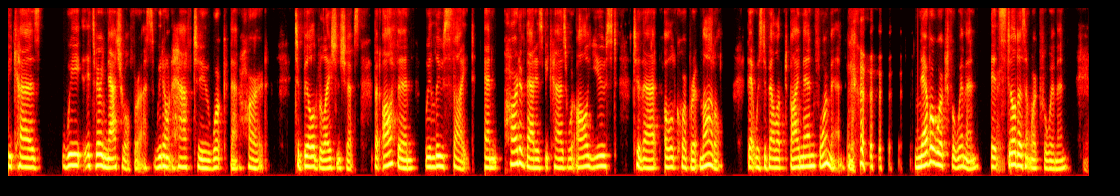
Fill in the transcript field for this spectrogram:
because we it's very natural for us. We don't have to work that hard to build relationships, but often we lose sight. And part of that is because we're all used to that old corporate model that was developed by men for men. Never worked for women. It right. still doesn't work for women. Yeah.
